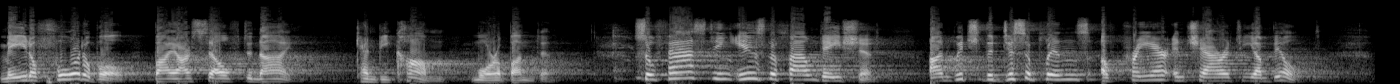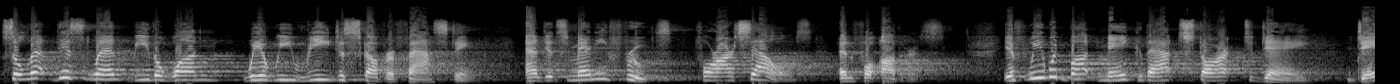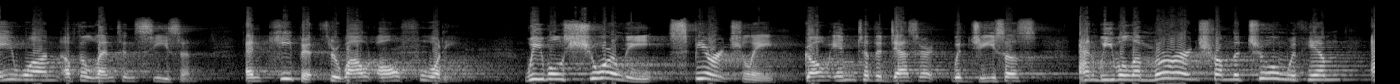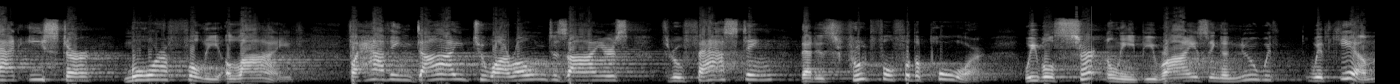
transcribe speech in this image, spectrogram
made affordable by our self denial, can become more abundant. So, fasting is the foundation on which the disciplines of prayer and charity are built. So let this Lent be the one where we rediscover fasting and its many fruits for ourselves and for others. If we would but make that start today, day one of the Lenten season, and keep it throughout all 40, we will surely spiritually go into the desert with Jesus and we will emerge from the tomb with him at Easter more fully alive. For having died to our own desires through fasting that is fruitful for the poor, we will certainly be rising anew with, with him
